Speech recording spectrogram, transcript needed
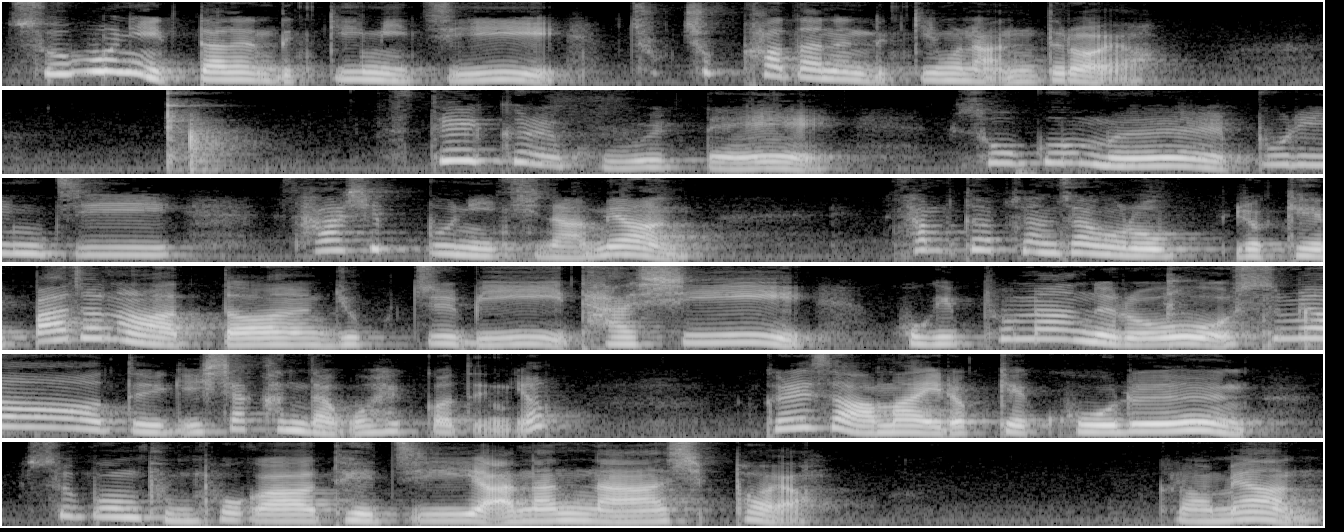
수분이 있다는 느낌이지 축축하다는 느낌은 안 들어요. 스테이크를 구울 때 소금을 뿌린 지 40분이 지나면 삼투압 현상으로 이렇게 빠져나왔던 육즙이 다시 고기 표면으로 스며들기 시작한다고 했거든요. 그래서 아마 이렇게 고른 수분 분포가 되지 않았나 싶어요. 그러면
